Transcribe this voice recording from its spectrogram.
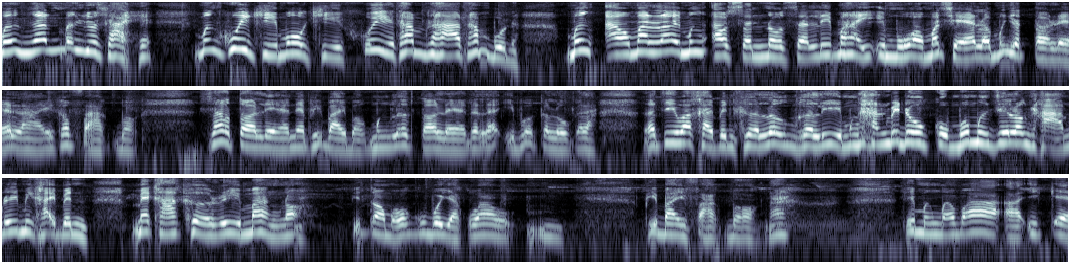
มึงเงินมึงอยู่ใส่มึงคุยขี่โมขี่คุยทำทาทำบุญ มึงเอามาเลยมึงเอาสนโนดสลิปมาให้อีหมูออกมาแฉแล้วมึงอย่าตอแหลหลายเขาฝากบอกเศร้าตอแหลเนี่ยพี่ใบบอกมึงเลิกตอแหลได้แล้วอีพวกกะโหลกกะลาแล้วที่ว่าใครเป็นเคอร์เลิงเคอรี่มึงหันไปดูกลุ่มพวกมึงที่ลองถามด้วยมีใครเป็นแม่ค้าเคอรี่มั่งเนาะพี่ตองบอกว่ากูบ่อยากว้าอืมพี่ใบฝากบอกนะ ที่มึงมาว่าอ่าอีแก่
